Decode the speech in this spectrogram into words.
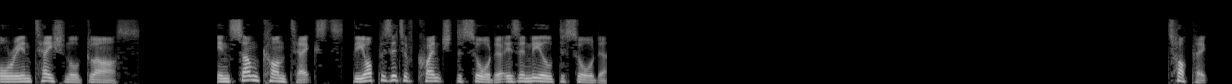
orientational glass. In some contexts, the opposite of quenched disorder is annealed disorder. Topic:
